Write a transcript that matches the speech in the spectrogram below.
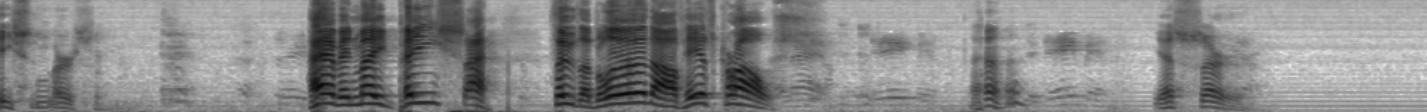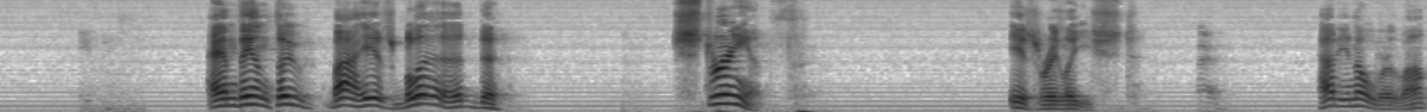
Peace and mercy. Having made peace uh, through the blood of his cross. yes, sir. And then through by his blood strength is released. How do you know, Brother Bob?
